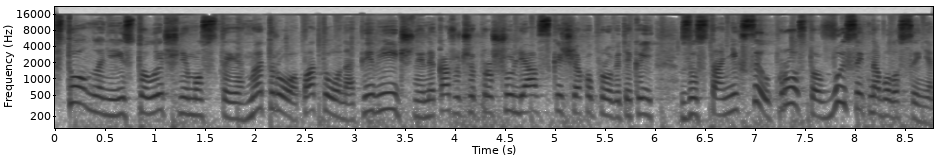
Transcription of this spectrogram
Стомлені і столичні мости, метро, патона, північний, не кажучи про шулявський шляхопровід, який з останніх сил просто висить на волосині.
